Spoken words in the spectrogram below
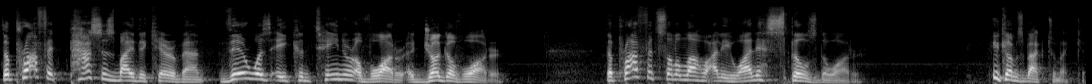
The Prophet passes by the caravan. There was a container of water, a jug of water. The Prophet ﷺ spills the water. He comes back to Mecca.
